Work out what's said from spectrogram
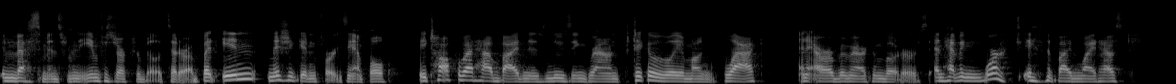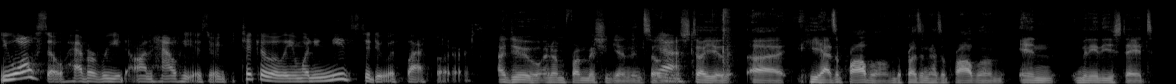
investments from the infrastructure bill, et cetera. But in Michigan, for example, they talk about how Biden is losing ground, particularly among black and Arab American voters. And having worked in the Biden White House, you also have a read on how he is doing, particularly in what he needs to do with black voters. I do, and I'm from Michigan. And so yeah. let me just tell you, uh, he has a problem. The president has a problem in many of these states.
